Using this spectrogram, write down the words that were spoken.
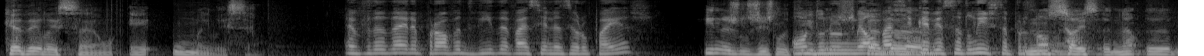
cada eleição é uma eleição. A verdadeira prova de vida vai ser nas europeias? E nas legislativas. Onde o Nuno Melo vai ser cabeça de lista, presumo. Não sei se... Não, uh,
